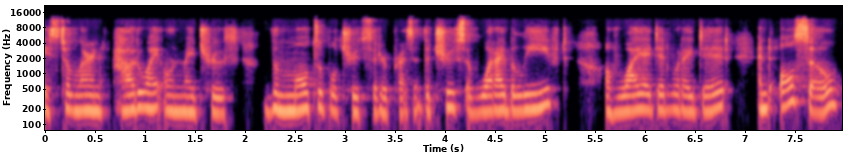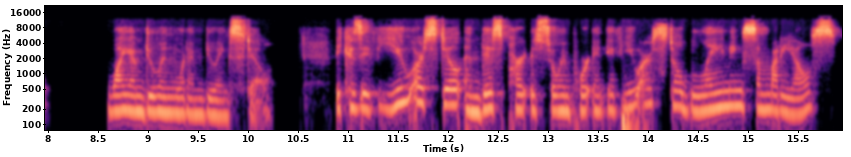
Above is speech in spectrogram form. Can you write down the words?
is to learn how do I own my truth, the multiple truths that are present, the truths of what I believed, of why I did what I did, and also why I'm doing what I'm doing still. Because if you are still, and this part is so important, if you are still blaming somebody else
